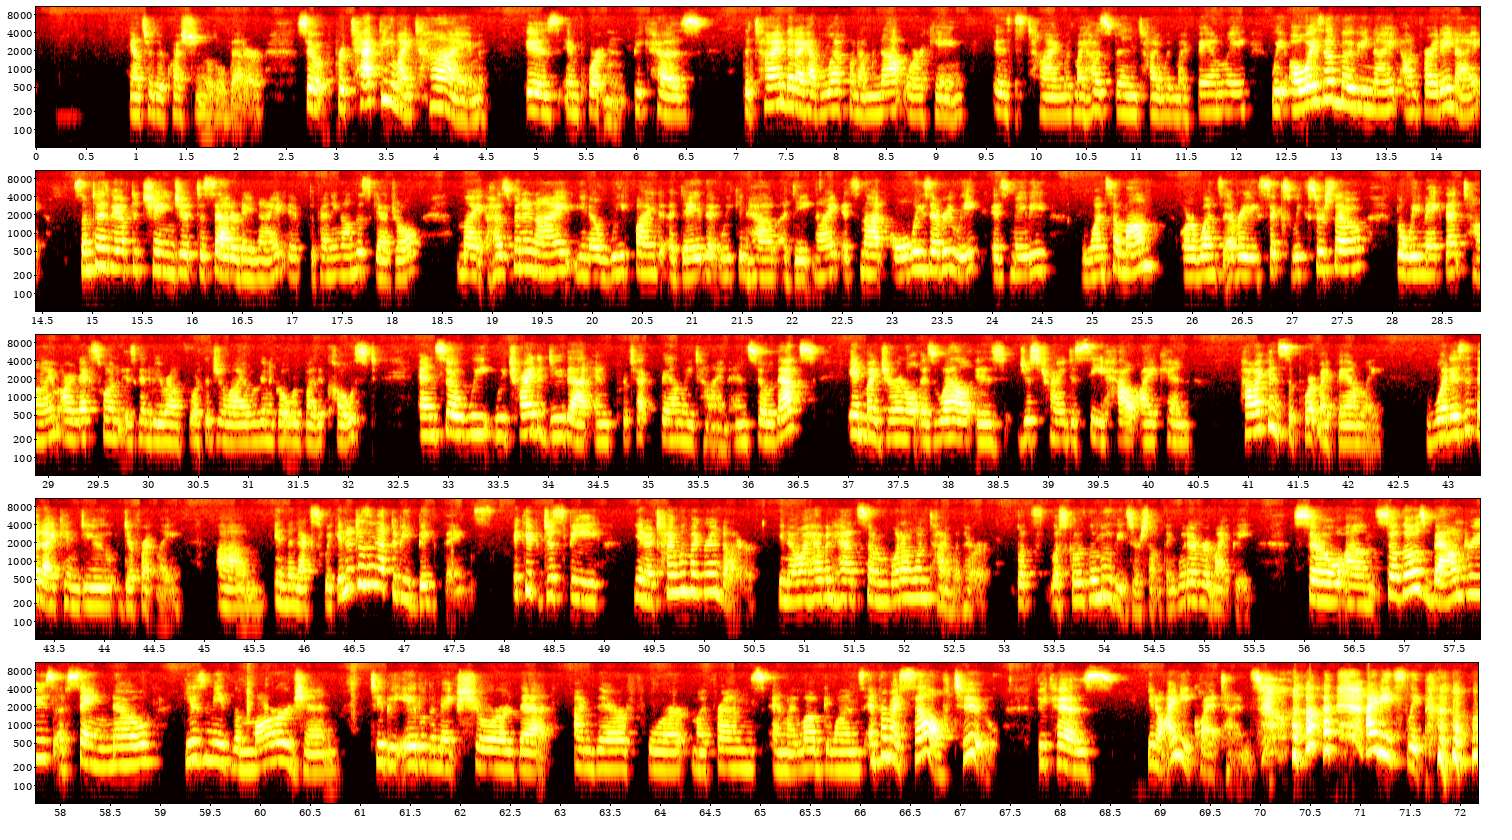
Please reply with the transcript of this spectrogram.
answer their question a little better. So protecting my time is important because the time that i have left when i'm not working is time with my husband time with my family. We always have movie night on friday night Sometimes we have to change it to Saturday night, if depending on the schedule. My husband and I, you know, we find a day that we can have a date night. It's not always every week. It's maybe once a month or once every six weeks or so, but we make that time. Our next one is going to be around Fourth of July. We're going to go over by the coast, and so we we try to do that and protect family time. And so that's in my journal as well. Is just trying to see how I can how I can support my family what is it that I can do differently um, in the next week? And it doesn't have to be big things. It could just be, you know, time with my granddaughter. You know, I haven't had some one-on-one time with her. Let's let's go to the movies or something, whatever it might be. So um, so those boundaries of saying no gives me the margin to be able to make sure that I'm there for my friends and my loved ones and for myself too, because you know I need quiet time. So I need sleep.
